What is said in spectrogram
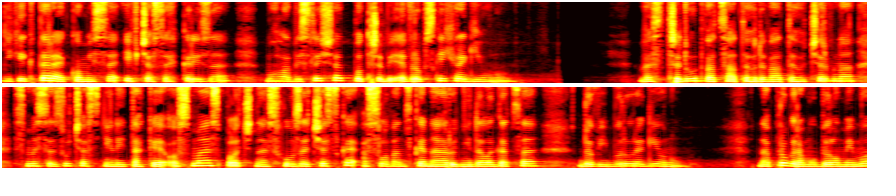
díky které komise i v časech krize mohla vyslyšet potřeby evropských regionů. Ve středu 29. června jsme se zúčastnili také osmé společné schůze České a Slovenské národní delegace do výboru regionu. Na programu bylo mimo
